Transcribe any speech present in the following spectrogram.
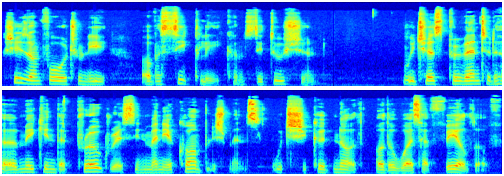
She is unfortunately of a sickly constitution, which has prevented her making that progress in many accomplishments which she could not otherwise have failed of,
